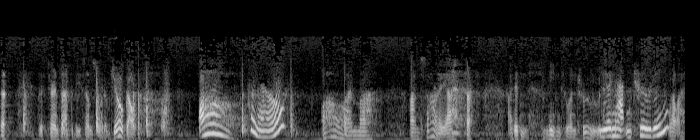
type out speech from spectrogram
this turns out to be some sort of joke. I'll. Oh, Hello. oh, I'm, uh, I'm sorry. I, I didn't mean to intrude. You're not intruding. Well, I,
